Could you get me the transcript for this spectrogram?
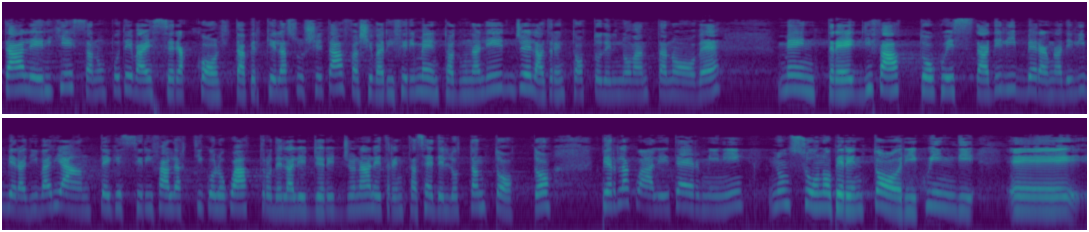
tale richiesta non poteva essere accolta perché la società faceva riferimento ad una legge, la 38 del 99, mentre di fatto questa delibera è una delibera di variante che si rifà all'articolo 4 della legge regionale 36 dell'88 per la quale i termini non sono perentori, quindi eh,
